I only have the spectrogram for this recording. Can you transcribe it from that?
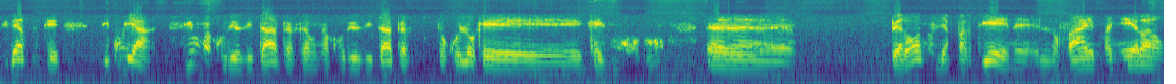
diverso che, di cui ha sì una curiosità, perché ha una curiosità per tutto quello che, che è nuovo, eh, però non gli appartiene, lo fa in maniera un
